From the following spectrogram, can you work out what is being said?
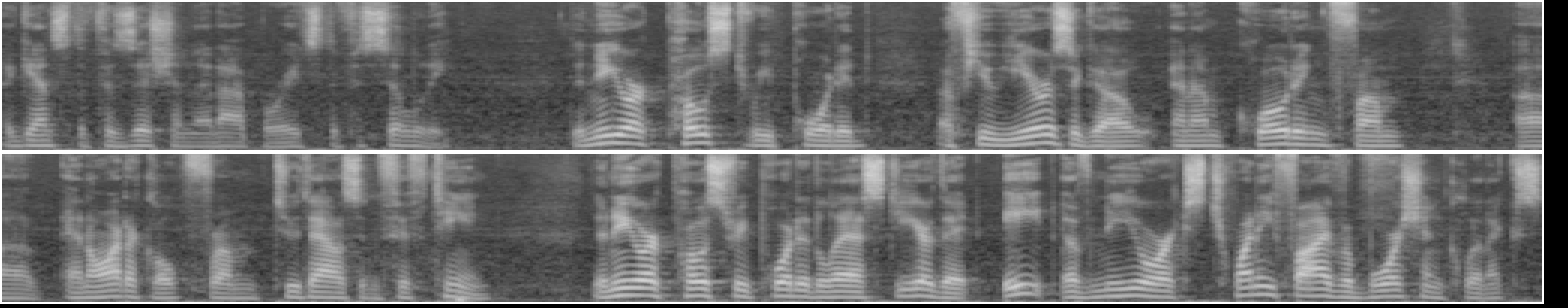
against the physician that operates the facility. The New York Post reported a few years ago, and I'm quoting from uh, an article from 2015. The New York Post reported last year that eight of New York's 25 abortion clinics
